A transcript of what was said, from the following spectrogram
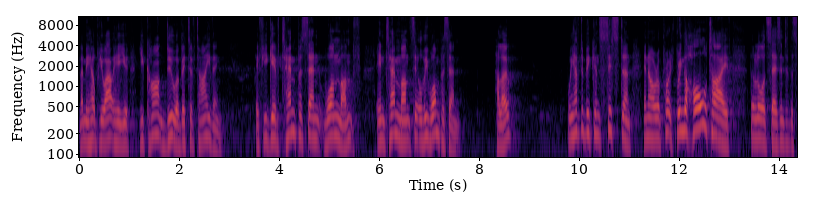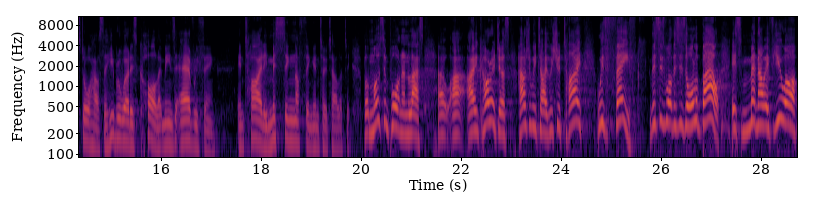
Let me help you out here. You, you can't do a bit of tithing. If you give 10% one month, in 10 months it'll be 1%. Hello? We have to be consistent in our approach. Bring the whole tithe, the Lord says, into the storehouse. The Hebrew word is kol, it means everything entirely, missing nothing in totality. But most important and last, uh, I, I, encourage us how should we tithe? We should tithe with faith. This is what this is all about. It's now, if you are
